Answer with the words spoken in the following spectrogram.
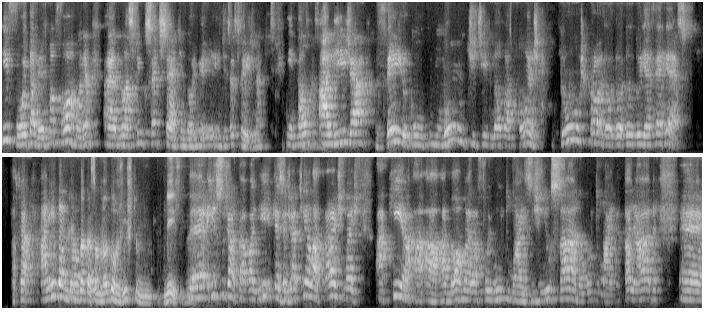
E foi da mesma forma, né, é, nas 577 em 2016, né? Então, ali já veio com um monte de inovações dos, do, do, do IFRS. Tá Ainda não. Implantação do valor justo mesmo. Né? É, isso já estava ali, quer dizer, já tinha lá atrás, mas Aqui a, a, a norma ela foi muito mais esmiuçada, muito mais detalhada. É,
